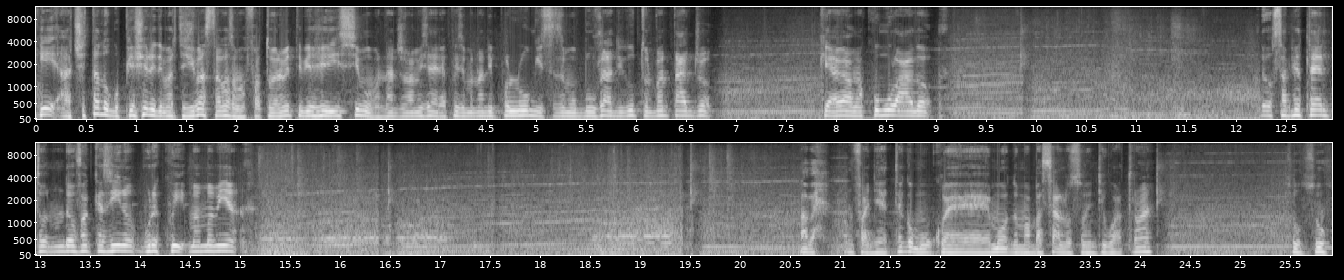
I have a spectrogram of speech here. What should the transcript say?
che ha accettato con piacere di partecipare a questa cosa mi ha fatto veramente piacerissimo mannaggia la miseria qui siamo andati un po' lunghi se siamo bruciati tutto il vantaggio che avevamo accumulato devo stare più attento non devo fare casino pure qui mamma mia Vabbè, non fa niente. Comunque, mo dobbiamo abbassarlo sto 24, eh. Su, su,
